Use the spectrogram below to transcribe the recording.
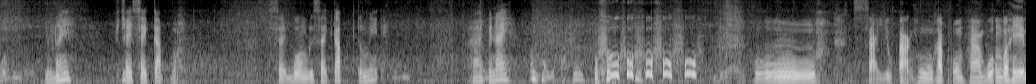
บวกดีเลยอยู่ไหน ใช่ใส่กับบ่ใส่บวงหรือใส่กับตรงนี้ หายไปไหนปากนี่โอ้โหโอ้โหใส่อยู่ปากหูครับ ผมหาบวงบ่เห็น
